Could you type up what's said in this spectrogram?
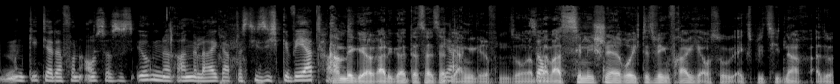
man geht ja davon aus, dass es irgendeine Rangelei gab, dass die sich gewehrt hat. Haben wir gerade gehört, das heißt, er hat Ja. die angegriffen. So, aber So. da war es ziemlich schnell ruhig, deswegen frage ich auch so explizit nach. Also,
